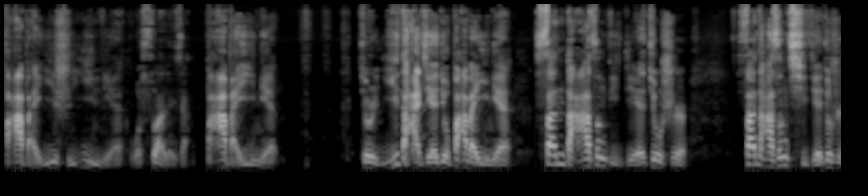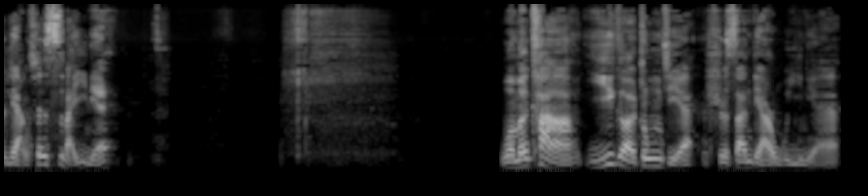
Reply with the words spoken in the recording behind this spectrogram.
八百一十亿年。我算了一下，八百亿年，就是一大劫就八百亿年，三大阿僧底劫就是三大阿僧起劫就是两千四百亿年。我们看啊，一个终结是三点五亿年。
